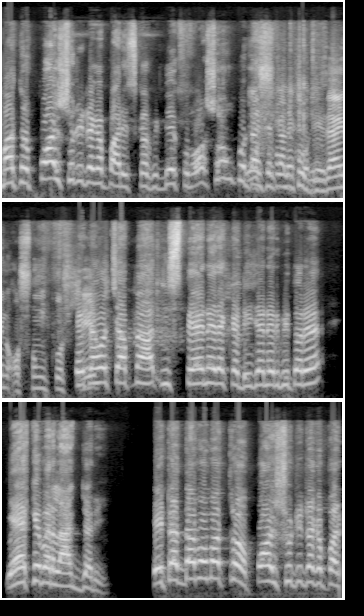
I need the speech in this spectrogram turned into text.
মাত্র পঁয়ষট্টি টাকা পার স্কোয়ার ফিট দেখুন অসংখ্য টাইসের কালেকশন ডিজাইন অসংখ্য এটা হচ্ছে আপনার স্পেনের একটা ডিজাইনের ভিতরে একেবারে লাক্সারি এটার দামও মাত্র পঁয়ষট্টি টাকা পার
